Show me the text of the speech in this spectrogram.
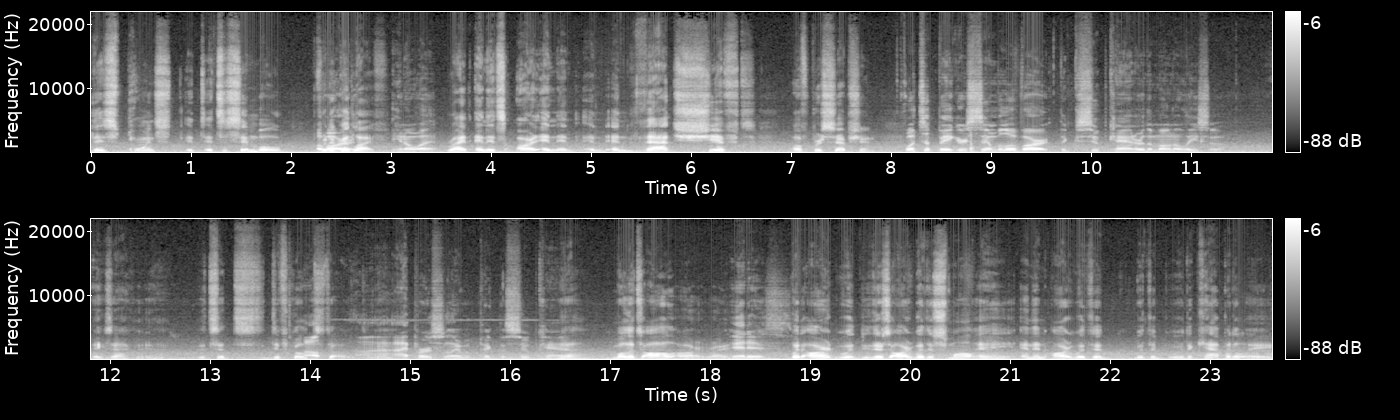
This points. It, it's a symbol for Of the good life. You know what? Right, and it's art, and, and, and, and that shift of perception. What's a bigger symbol of art, the soup can or the Mona Lisa? Exactly. Yeah. It's it's difficult I'll- stuff. Yeah. I personally would pick the soup can. yeah. Well, it's all art, right? It is. But art with there's art with a small a, and then art with a with a with a capital A,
